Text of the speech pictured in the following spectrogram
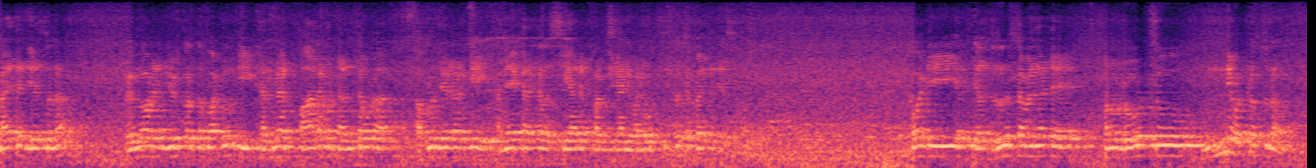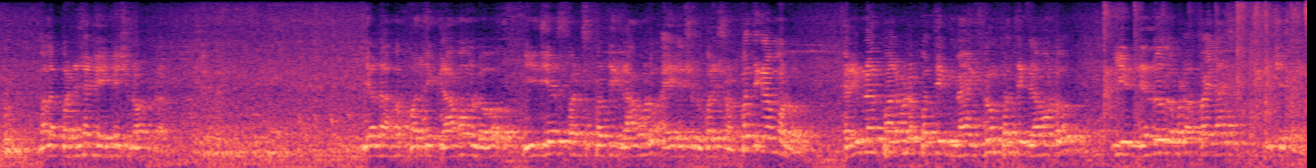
ప్రయత్నం చేస్తున్నా. వెమ్లవాడ నియోజకవర్గంతో పాటు ఈ కరీంనగర్ పార్లమెంట్ అంతా కూడా అభివృద్ధి చేయడానికి అనేక రకాల సిఆర్ఎఫ్ ఫండ్స్ కానీ ఇవన్నీ తీసుకొచ్చే ప్రయత్నం చేస్తున్నాం కాబట్టి దురదృష్టం ఏంటంటే మనం రోడ్స్ అన్ని పట్టుకొస్తున్నాం. మళ్ళీ పనిసంటే ఏం చేసిన ఉంటున్నారు ఇలా ప్రతి గ్రామంలో ఈజీఎస్ ఫండ్స్ ప్రతి గ్రామంలో ఐదు లక్షల రూపాయలు ఇస్తున్నాం. ప్రతి గ్రామంలో కరీంనగర్ పార్లమెంట్ ప్రతి మ్యాక్సిమం ప్రతి గ్రామంలో ఈ నెల్లూరులో కూడా ఫైవ్ ల్యాక్స్ ఇచ్చేసారు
